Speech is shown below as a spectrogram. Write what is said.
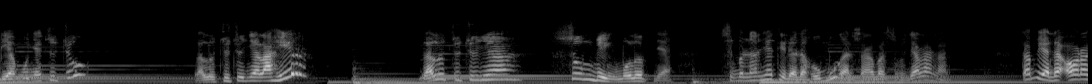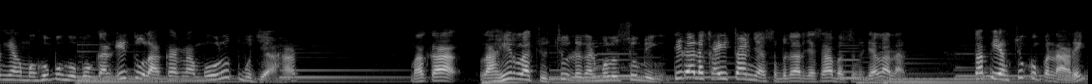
dia punya cucu, lalu cucunya lahir, lalu cucunya sumbing mulutnya. Sebenarnya tidak ada hubungan sahabat seperjalanan. Tapi ada orang yang menghubung-hubungkan itulah karena mulutmu jahat, maka lahirlah cucu dengan mulut sumbing. Tidak ada kaitannya sebenarnya sahabat seperjalanan. Tapi yang cukup menarik,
